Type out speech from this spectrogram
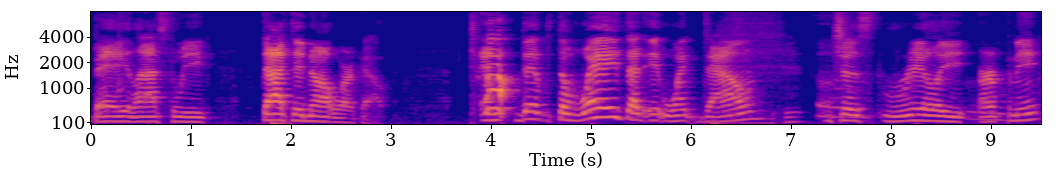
Bay last week. That did not work out. And the the way that it went down just really irked me.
